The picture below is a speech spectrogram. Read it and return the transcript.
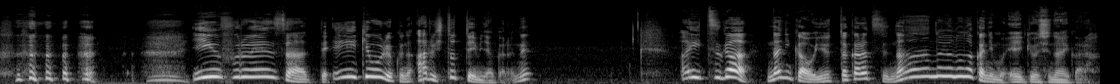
インフルエンサーって影響力のある人って意味だからねあいつが何かを言ったからっつって何の世の中にも影響しないから。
